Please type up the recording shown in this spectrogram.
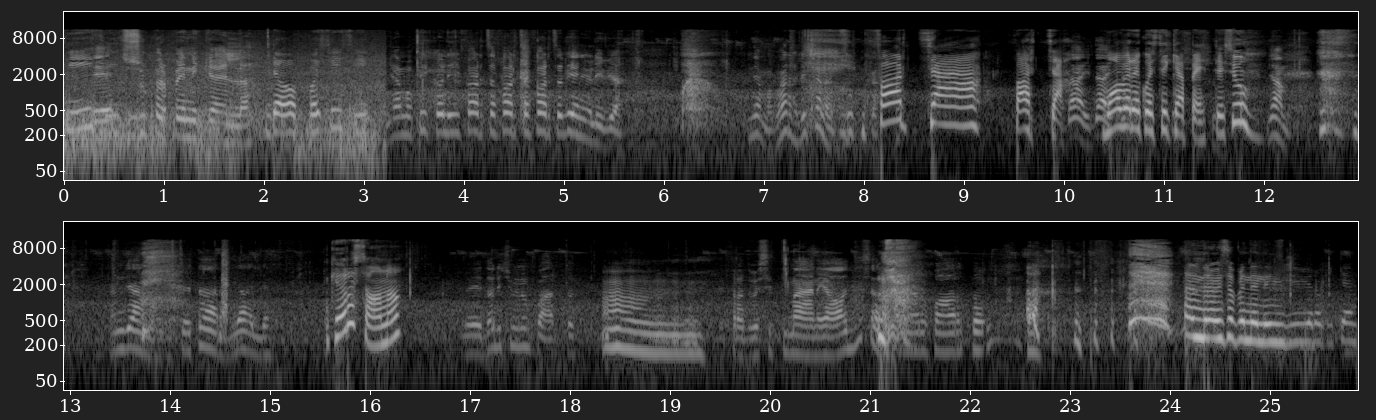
Sì, e sì, super pennichella. Dopo, sì, sì. Andiamo piccoli, forza, forza, forza, vieni Olivia. Andiamo, guarda, lì c'è una zucca. Forza! Forza! Dai, dai, Muovere dai. queste Su, su, chiappette, su. Andiamo. Andiamo, è tardi, dai. Che ore sono? Le 12 meno un quarto. Mm. Fra due settimane oggi sarò in aeroporto. Andrea mi sta prendendo in giro perché...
